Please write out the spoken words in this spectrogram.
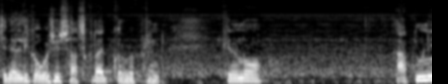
চ্যানেলটিকে অবশ্যই সাবস্ক্রাইব করবে ফ্রেন্ড কেন আপনি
